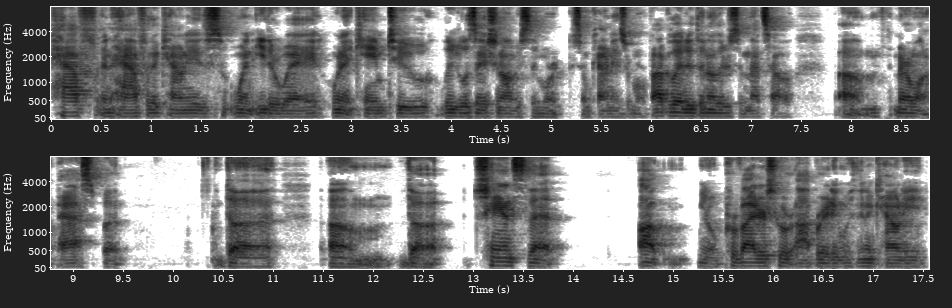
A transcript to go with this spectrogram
half and half of the counties went either way when it came to legalization. Obviously, more some counties are more populated than others, and that's how um, marijuana passed. But the um, the chance that uh, you know providers who are operating within a county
